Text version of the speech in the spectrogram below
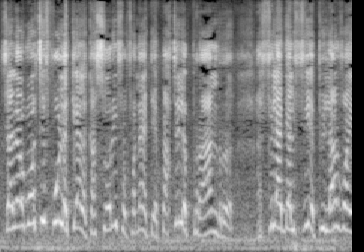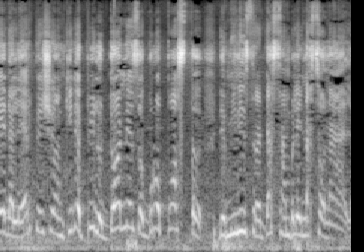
C'est le motif pour lequel Kassori Fofana était parti le prendre à Philadelphie et puis l'envoyer dans les RPG en Guinée, puis le donner ce gros poste de ministre d'Assemblée nationale.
